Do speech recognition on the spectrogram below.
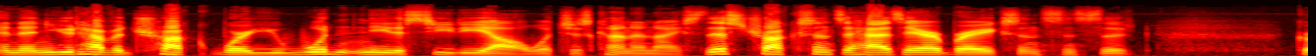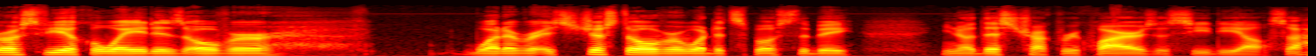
and then you'd have a truck where you wouldn't need a CDL, which is kind of nice. This truck, since it has air brakes and since the gross vehicle weight is over whatever, it's just over what it's supposed to be. You know, this truck requires a CDL. So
